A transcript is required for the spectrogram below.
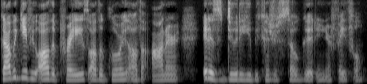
God, we give you all the praise, all the glory, all the honor. It is due to you because you're so good and you're faithful.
